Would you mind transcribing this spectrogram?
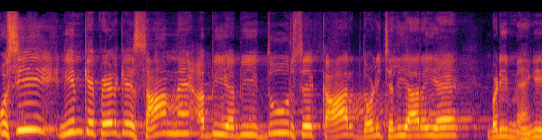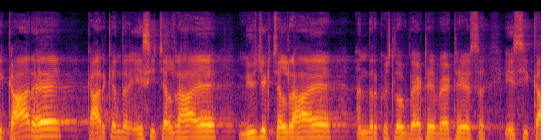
उसी नीम के पेड़ के सामने अभी अभी दूर से कार दौड़ी चली आ रही है। बड़ी महँगी कार है कार के अंदर एसी चल रहा है म्यूज़िक चल रहा है अंदर कुछ लोग बैठे बैठे एसी का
